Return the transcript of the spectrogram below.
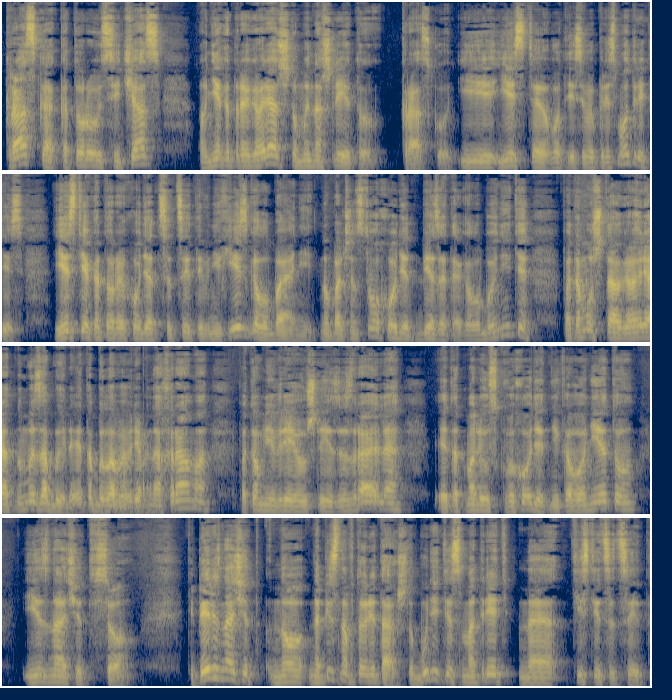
краска, которую сейчас некоторые говорят, что мы нашли эту краску. И есть, э, вот если вы присмотритесь, есть те, которые ходят цицит, и в них есть голубая нить, но большинство ходит без этой голубой нити, потому что говорят, ну мы забыли, это было во времена храма, потом евреи ушли из Израиля, этот моллюск выходит, никого нету, и значит все. Теперь, значит, но написано в Торе так, что будете смотреть на кистицицит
